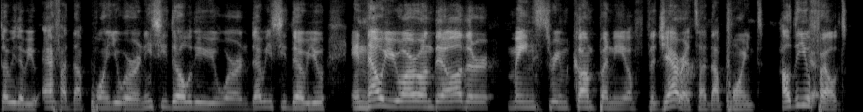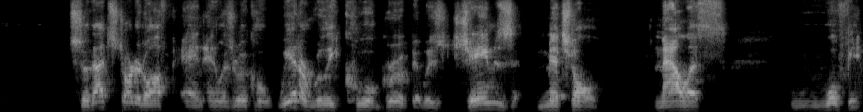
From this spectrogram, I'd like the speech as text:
WWF at that point. You were on ECW, you were on WCW, and now you are on the other mainstream company of the Jarretts at that point. How do you yeah. felt? So that started off and, and it was really cool. We had a really cool group. It was James Mitchell, Malice, Wolfie.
